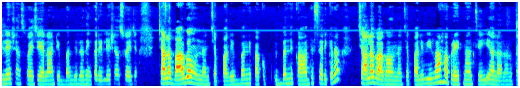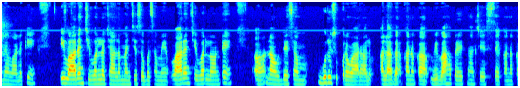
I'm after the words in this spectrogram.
రిలేషన్స్ వైజ్ ఎలాంటి ఇబ్బంది లేదు. ఇంకా రిలేషన్స్ వైజ్ చాలా బాగా ఉందని చెప్పాలి. ఇబ్బంది కాక ఇబ్బంది కాదు సరి కదా చాలా బాగా ఉందని చెప్పాలి. వివాహ ప్రయత్నాలు చేయాలని అనుకునే వాళ్ళకి ఈ వారం చివరిలో చాలా మంచి శుభ సమయం. వారం చివరిలో అంటే నా ఉద్దేశం గురు శుక్రవారాలు. అలాగా కనుక వివాహ ప్రయత్నాలు చేస్తే కనుక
